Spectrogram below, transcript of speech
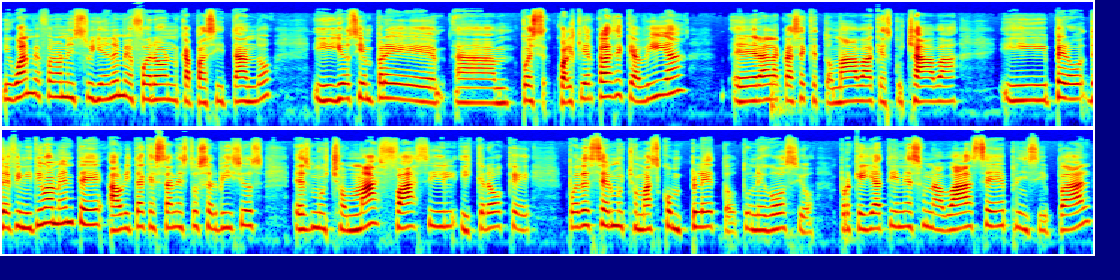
igual me fueron instruyendo y me fueron capacitando. Y yo siempre, pues cualquier clase que había, era la clase que tomaba, que escuchaba. Y, pero definitivamente, ahorita que están estos servicios, es mucho más fácil y creo que puede ser mucho más completo tu negocio porque ya tienes una base principal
